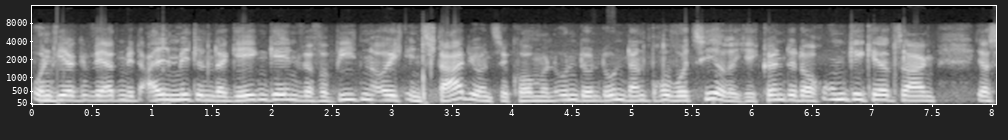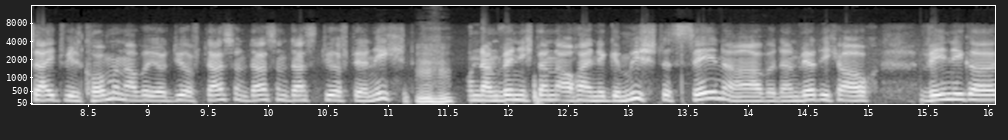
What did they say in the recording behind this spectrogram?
und wir werden mit allen Mitteln dagegen gehen, wir verbieten euch ins Stadion zu kommen und und und, dann provoziere ich. Ich könnte doch umgekehrt sagen, ihr seid willkommen, aber ihr dürft das und das und das dürft ihr nicht. Mhm. Und dann, wenn ich dann auch eine gemischte Szene habe, dann werde ich auch weniger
